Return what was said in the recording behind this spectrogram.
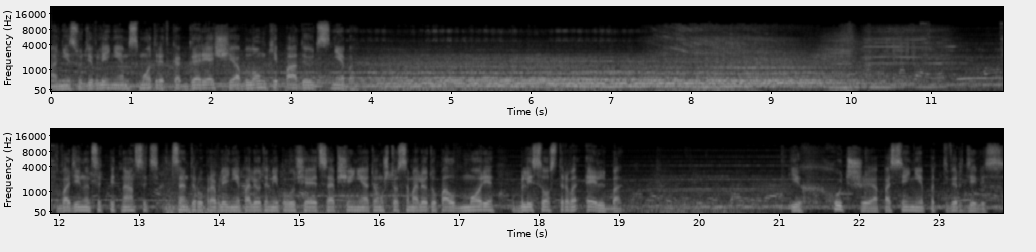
Они с удивлением смотрят, как горящие обломки падают с неба. В 11.15 Центр управления полетами получает сообщение о том, что самолет упал в море близ острова Эльба. Их худшие опасения подтвердились.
